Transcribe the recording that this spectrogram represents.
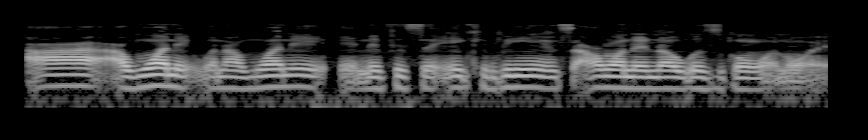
I I want it when I want it, and if it's an inconvenience, I want to know what's going on.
